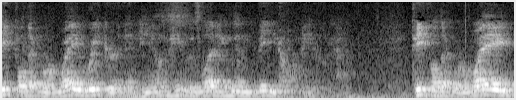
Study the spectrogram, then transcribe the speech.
People that were way weaker than him, he was letting them beat on him. People that were way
